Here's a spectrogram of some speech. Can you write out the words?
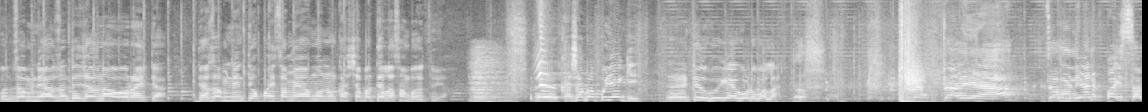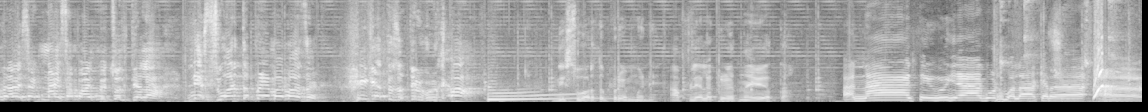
पण जमिनी अजून त्याच्याच नावावर आहे त्या. त्या जमिनीत तो पैसा मिळा म्हणून कशाबा त्याला सांभाळतो या कशा बापू या की तिळगू घ्या गोड टाळ्या जमणी आणि पैसा मिळायसाठी नाही सांभाळत मी चुलत्याला. निस्वार्थ प्रेम आहे माझं. ठीक आहे तुझं तिळगुळ खा. निस्वार्थ प्रेम म्हणे. आपल्याला कळत नाही आता. अण्णा तिळगुळ घ्या गोड मला करा. हा.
